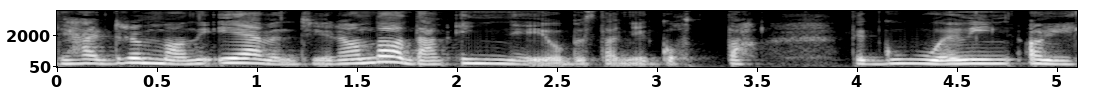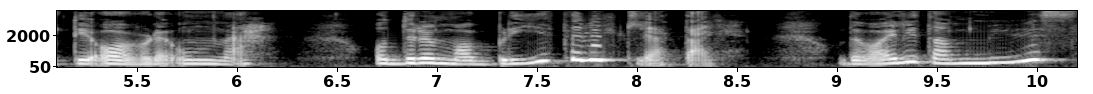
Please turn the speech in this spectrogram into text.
de her drømmene i eventyrene da, de ender jo bestandig godt. da. Det gode vinner alltid over det onde. Og drømmer blir til virkelighet der. Og Det var ei lita mus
